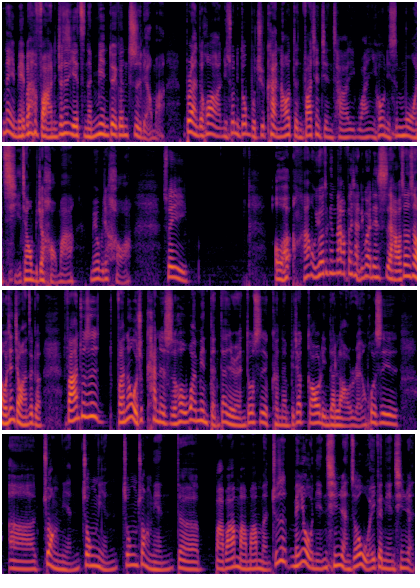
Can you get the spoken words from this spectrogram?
那也没办法，你就是也只能面对跟治疗嘛。不然的话，你说你都不去看，然后等发现检查完以后你是末期，这样比较好吗？没有比较好啊。所以，哦、啊，我又要跟大家分享另外一件事。好，算了算了，我先讲完这个。反正就是，反正我去看的时候，外面等待的人都是可能比较高龄的老人，或是呃壮年、中年、中壮年的。爸爸妈妈们就是没有年轻人，只有我一个年轻人。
